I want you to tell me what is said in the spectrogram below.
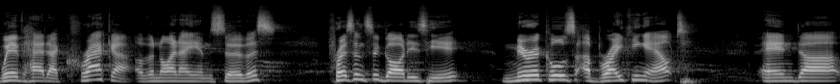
We've had a cracker of a 9 a.m. service. Presence of God is here. Miracles are breaking out. And uh,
